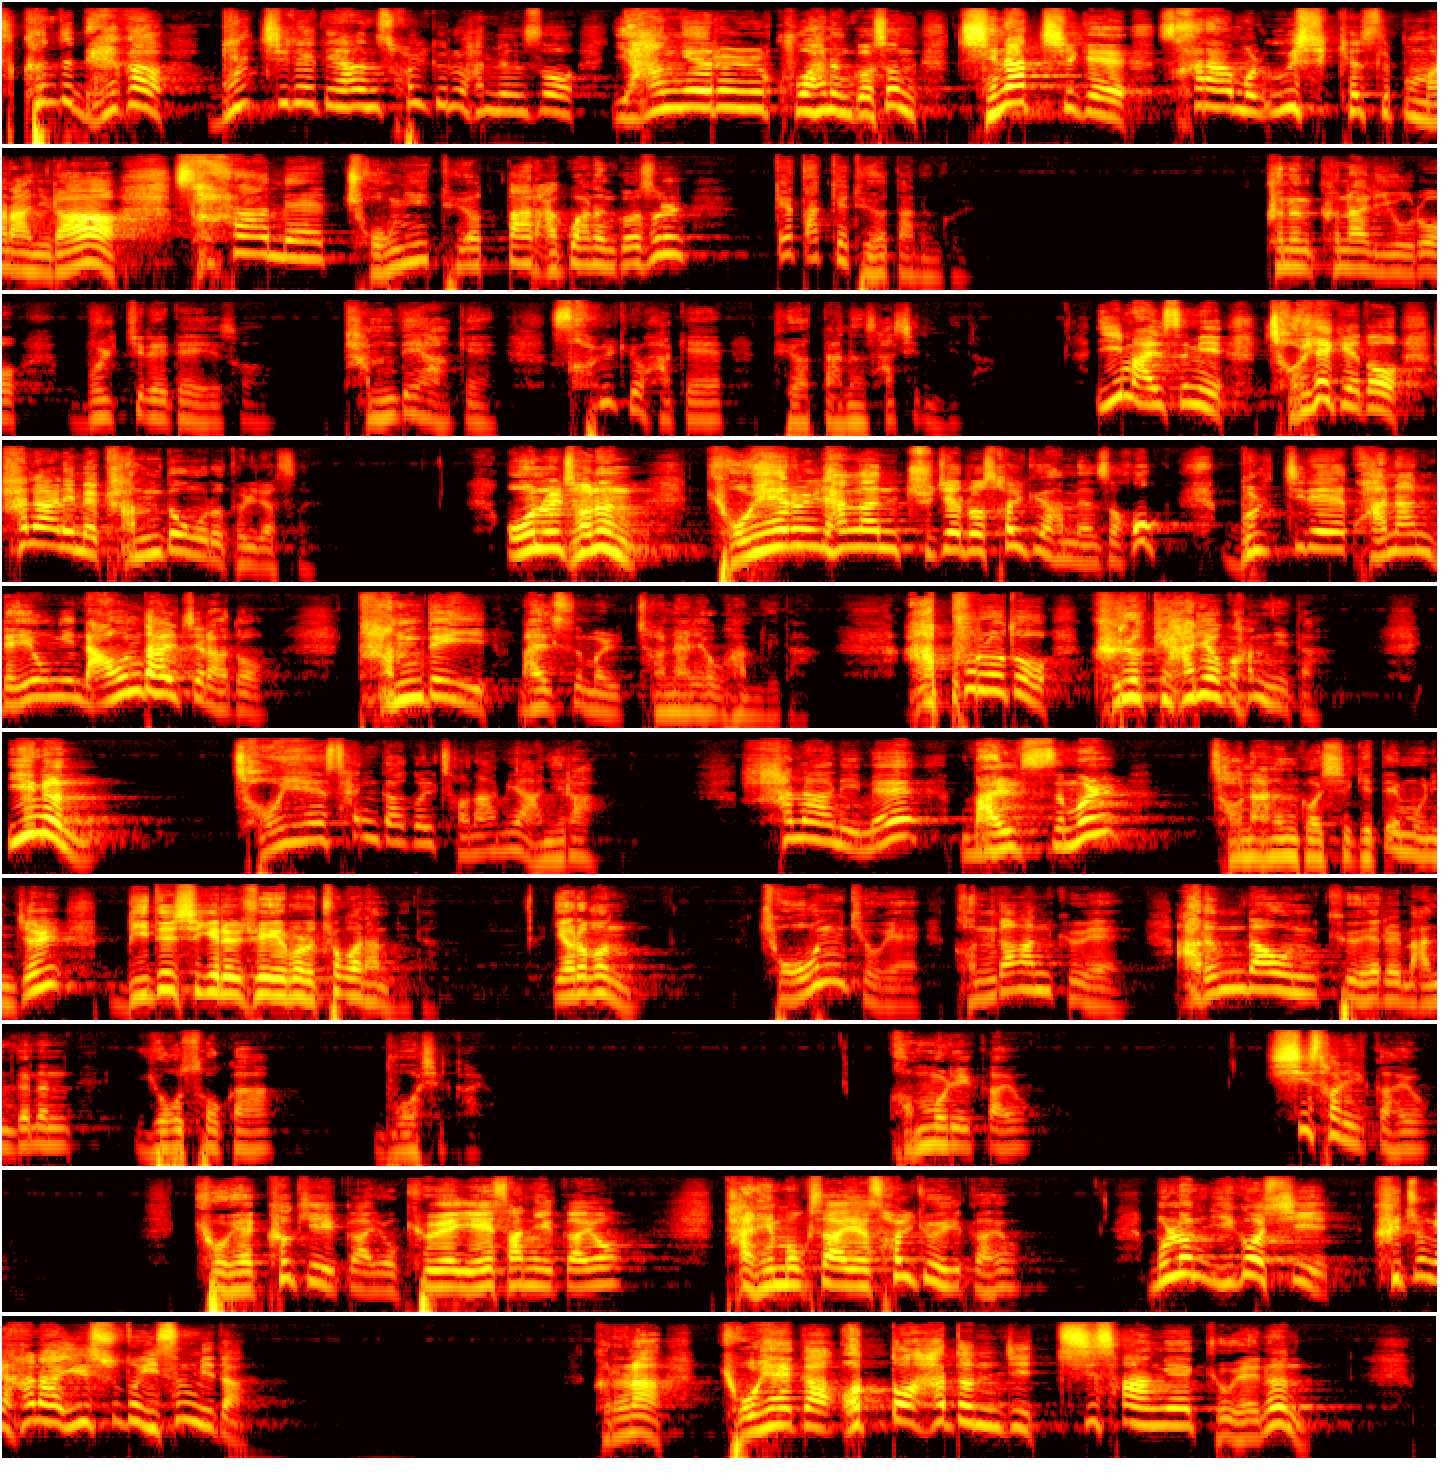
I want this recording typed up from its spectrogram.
그런데 내가 물질에 대한 설교를 하면서 양해를 구하는 것은 지나치게 사람을 의식했을 뿐만 아니라 사람의 종이 되었다라고 하는 것을 깨닫게 되었다는 거예요. 그는 그날 이후로 물질에 대해서 담대하게 설교하게 되었다는 사실입니다. 이 말씀이 저에게도 하나님의 감동으로 들렸어요. 오늘 저는 교회를 향한 주제로 설교하면서 혹 물질에 관한 내용이 나온다 할지라도 담대히 말씀을 전하려고 합니다. 앞으로도 그렇게 하려고 합니다. 이는 저의 생각을 전함이 아니라 하나님의 말씀을 전하는 것이기 때문인 줄 믿으시기를 주의 이름으로 축원합니다. 여러분, 좋은 교회, 건강한 교회, 아름다운 교회를 만드는 요소가 무엇일까요? 건물일까요? 시설일까요? 교회 크기일까요? 교회 예산일까요? 담임 목사의 설교일까요? 물론 이것이 그 중에 하나일 수도 있습니다. 그러나 교회가 어떠하든지 지상의 교회는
